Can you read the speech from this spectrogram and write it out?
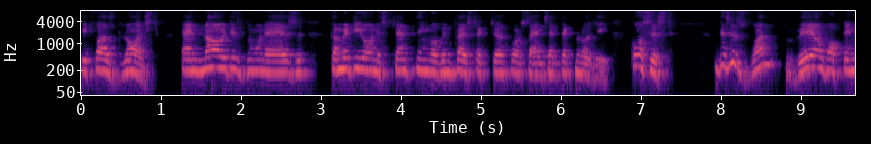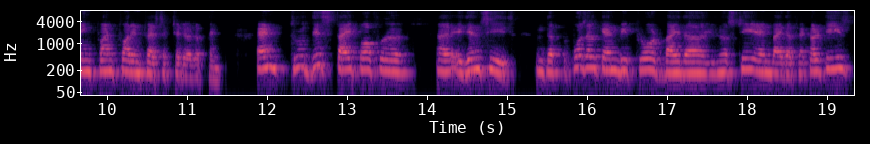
It was launched and now it is known as Committee on Strengthening of Infrastructure for Science and Technology, COSIST. This is one way of obtaining fund for infrastructure development. And through this type of uh, uh, agencies, the proposal can be floated by the university and by the faculties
